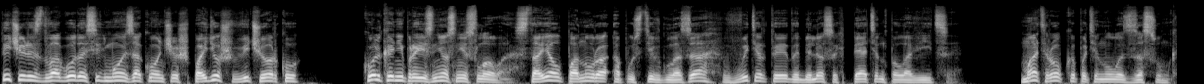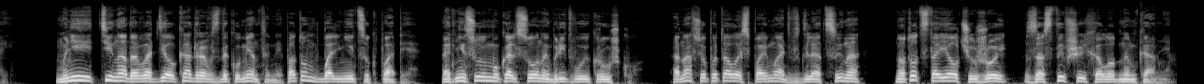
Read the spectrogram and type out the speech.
Ты через два года седьмой закончишь, пойдешь в вечерку». Колька не произнес ни слова, стоял понуро, опустив глаза, вытертые до белесых пятен половицы. Мать робко потянулась за сумкой. «Мне идти надо в отдел кадров с документами, потом в больницу к папе. Отнесу ему кальсоны, бритву и кружку». Она все пыталась поймать взгляд сына, но тот стоял чужой, застывший холодным камнем.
